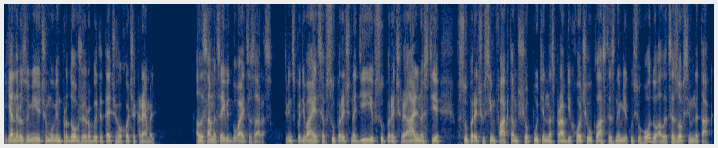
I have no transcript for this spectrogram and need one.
Я не розумію, чому він продовжує робити те, чого хоче Кремль. Але саме це і відбувається зараз. Він сподівається, всупереч надії, всупереч реальності, всупереч усім фактам, що Путін насправді хоче укласти з ним якусь угоду, але це зовсім не так.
